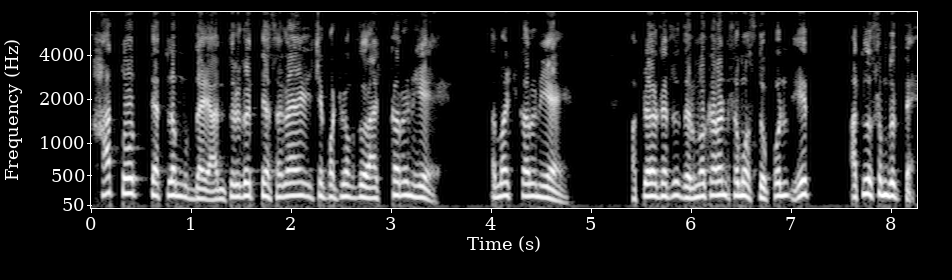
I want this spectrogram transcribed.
हा तो त्यातला मुद्दा आहे. अंतर्गत त्या सगळ्या याच्या पाठीमागचं राजकारण हे आहे. समाजकारण हे आहे. आपल्याला त्यातलं धर्मकारण समजतो. पण हे आतलं समजत नाही.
